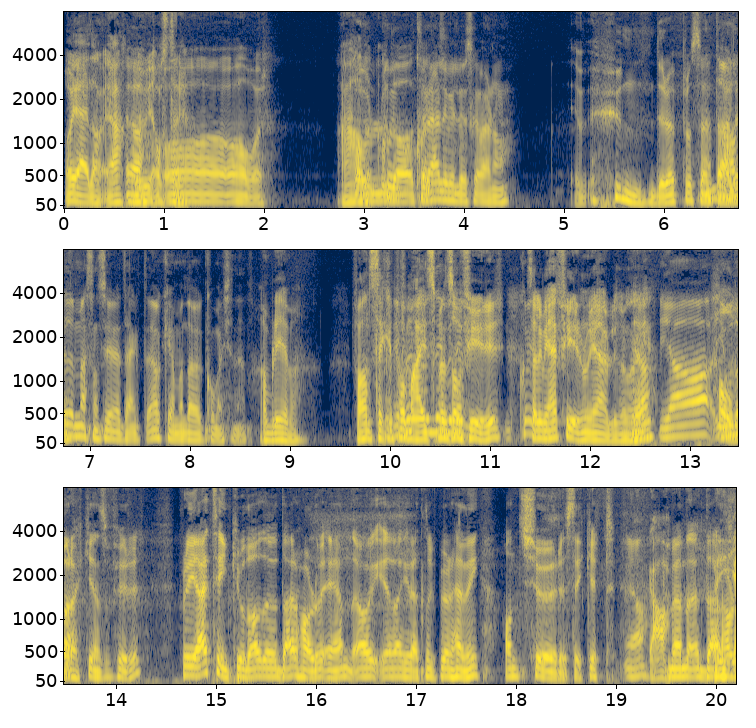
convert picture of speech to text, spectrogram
Og jeg, da. Ja, ja, og, tre. og Halvor. Ja, Hvor, da hvor ærlig vil du skal være nå? 100 ærlig. Da hadde du mest sannsynlig tenkt Ok, men da kommer jeg ikke ned. Han blir hjemme. For han ser ikke på meg som en sånn fyrer. Selv om jeg fyrer noe jævlig noen ganger. Ja, Halvor er ikke en som fyrer. Fordi jeg tenker jo da, der har du en ja, Det er greit nok Bjørn Henning, han kjører sikkert. Ja. Ja. Men eh, der har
